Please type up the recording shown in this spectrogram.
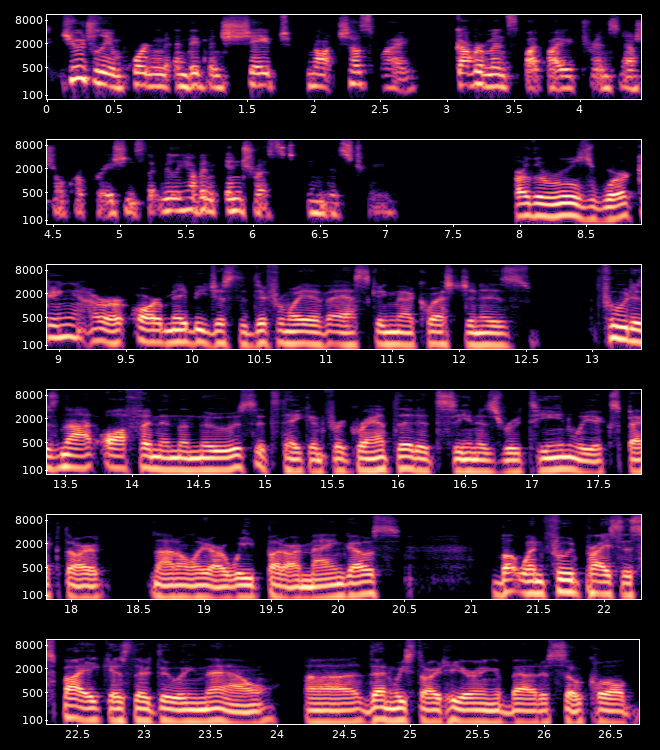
hugely important and they've been shaped not just by governments, but by transnational corporations that really have an interest in this trade. Are the rules working, or, or maybe just a different way of asking that question is food is not often in the news. It's taken for granted. It's seen as routine. We expect our not only our wheat but our mangoes. But when food prices spike, as they're doing now, uh, then we start hearing about a so-called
